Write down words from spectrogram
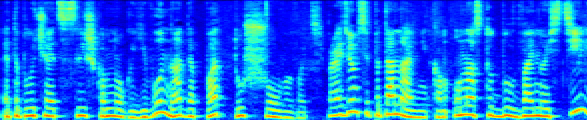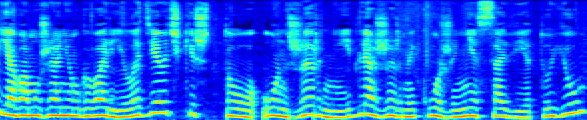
Это получается слишком много. Его надо подтушевывать. Пройдемся по тональникам. У нас тут был двойной стиль. Я вам уже о нем говорила, девочки, что он жирнит. Для жирной кожи не советую.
